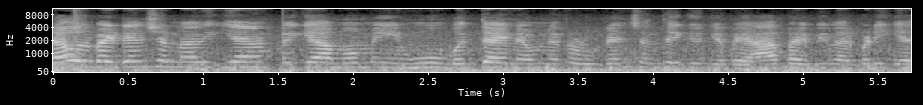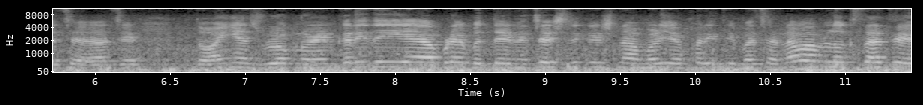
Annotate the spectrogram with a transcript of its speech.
રાહુલભાઈ ટેન્શનમાં આવી ગયા. આવી ગયા મમ્મી હું બધાયને અમને થોડુંક ટેન્શન થઈ ગયું કે ભાઈ આ ભાઈ બીમાર પડી ગયા છે આજે. તો અહીંયા જ બ્લોગનો એન્ડ કરી દઈએ આપણે. બધાને જય શ્રી કૃષ્ણ. મળીએ ફરીથી પાછા નવા બ્લોગ સાથે.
